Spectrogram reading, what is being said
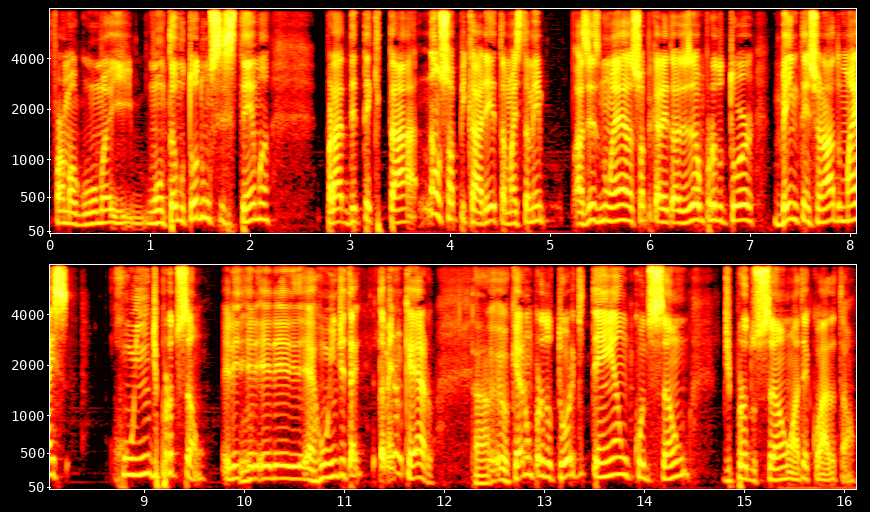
forma alguma e montamos todo um sistema para detectar não só picareta, mas também às vezes não é só picareta, às vezes é um produtor bem intencionado, mas ruim de produção. Ele, ele, ele- é ruim de técnica. Eu também não quero. Tá. Eu quero um produtor que tenha uma condição de produção adequada e tal.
